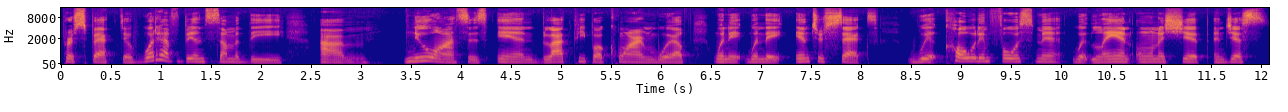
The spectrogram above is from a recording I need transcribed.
perspective, what have been some of the um, nuances in black people acquiring wealth when it when they intersect with code enforcement, with land ownership, and just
